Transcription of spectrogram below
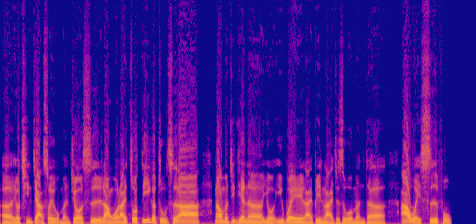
呃，有请假，所以我们就是让我来做第一个主持啦。那我们今天呢，有一位来宾来，就是我们的阿伟师傅。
